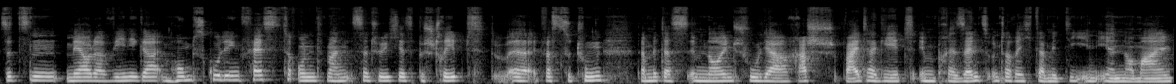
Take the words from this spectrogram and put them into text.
sitzen mehr oder weniger im Homeschooling fest und man ist natürlich jetzt bestrebt, äh, etwas zu tun, damit das im neuen Schuljahr rasch weitergeht im Präsenzunterricht, damit die in ihren normalen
